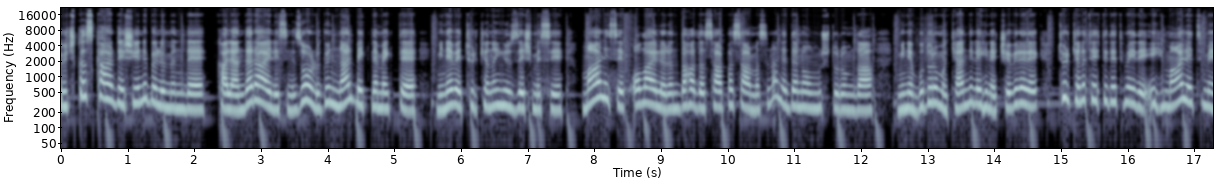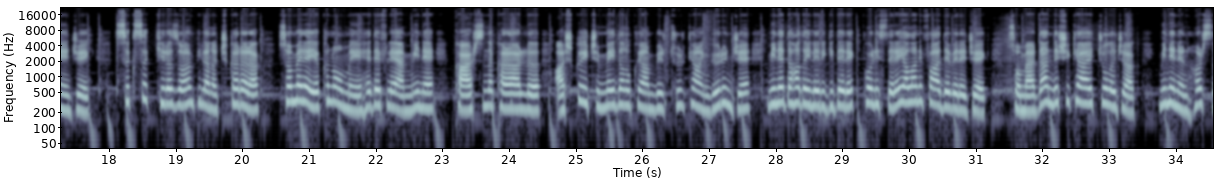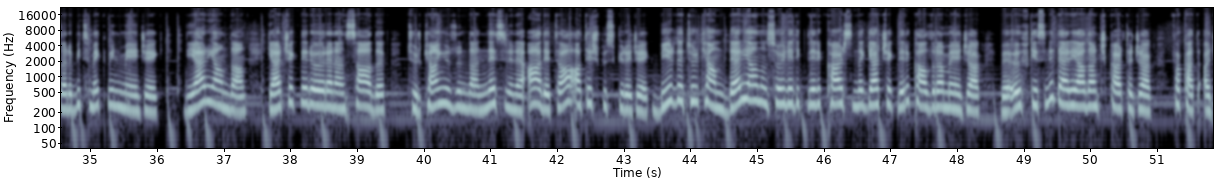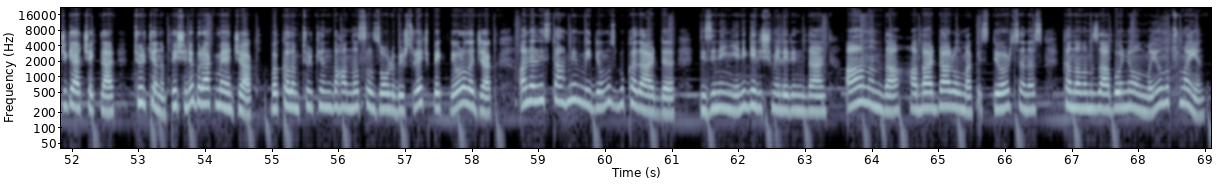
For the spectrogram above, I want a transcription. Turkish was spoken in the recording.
Üç Kız Kardeş yeni bölümünde Kalender ailesini zorlu günler beklemekte. Mine ve Türkan'ın yüzleşmesi maalesef olayların daha da sarpa sarmasına neden olmuş durumda. Mine bu durumu kendi lehine çevirerek Türkan'ı tehdit etmeyi de ihmal etmeyecek. Sık sık Kiraz'ı ön plana çıkararak Somer'e yakın olmayı hedefleyen Mine karşısında kararlı, aşkı için meydan okuyan bir Türkan görünce Mine daha da ileri giderek polislere yalan ifade verecek. Somer'den de şikayetçi olacak. Mine'nin hırsları bitmek bilmeyecek. Diğer yandan gerçekleri öğrenen Sadık, Türkan yüzünden Nesrin'e adeta ateş püskürecek. Bir de Türkan Derya'nın söyledikleri karşısında gerçekleri kaldıramayacak ve öfkesini Derya'dan çıkartacak. Fakat acı gerçekler Türkan'ın peşini bırakmayacak. Bakalım Türkan'ın daha nasıl zorlu bir süreç bekliyor olacak. Analiz tahmin videomuz bu kadardı. Dizinin yeni gelişmelerinden anında haberdar olmak istiyorsanız kanalımıza abone olmayı unutmayın.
